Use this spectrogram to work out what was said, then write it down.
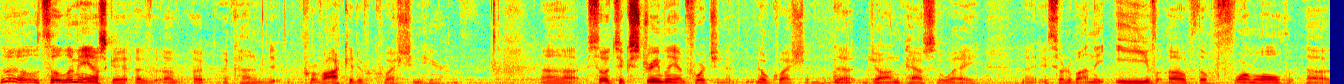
Well, so let me ask a, a, a, a kind of provocative question here. Uh, so it's extremely unfortunate, no question, that Jon passed away sort of on the eve of the formal uh,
